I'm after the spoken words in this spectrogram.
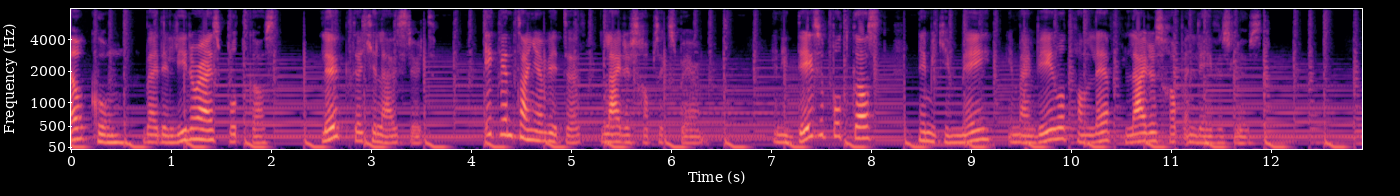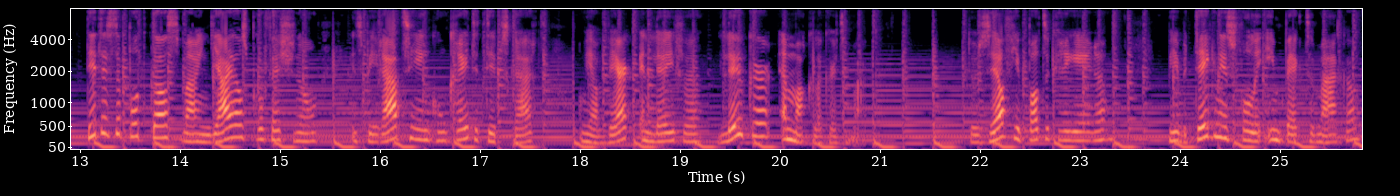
Welkom bij de Leaderize podcast. Leuk dat je luistert. Ik ben Tanja Witte, leiderschapsexpert. En in deze podcast neem ik je mee in mijn wereld van lef, leiderschap en levenslust. Dit is de podcast waarin jij als professional inspiratie en concrete tips krijgt om jouw werk en leven leuker en makkelijker te maken. Door zelf je pad te creëren, meer betekenisvolle impact te maken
